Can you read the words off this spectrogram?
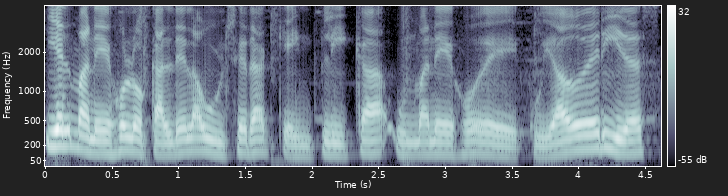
y el manejo local de la úlcera que implica un manejo de cuidado de heridas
